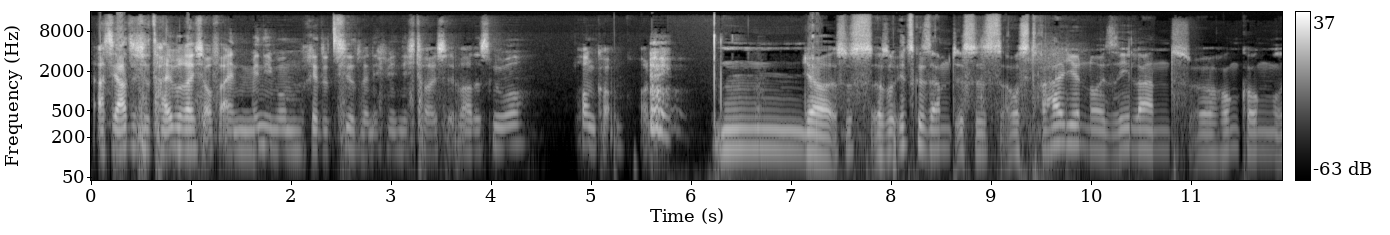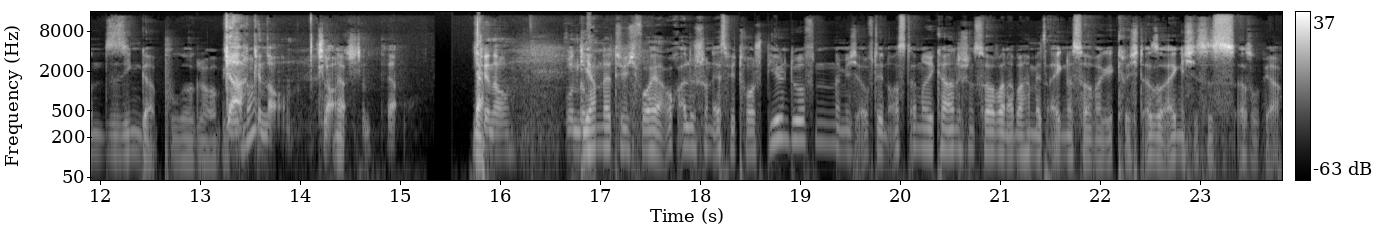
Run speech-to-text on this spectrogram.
Asiatischer Teilbereich auf ein Minimum reduziert, wenn ich mich nicht täusche. War das nur Hongkong, oder? Mm, Ja, es ist, also insgesamt ist es Australien, Neuseeland, äh, Hongkong und Singapur, glaube ich. Ja, ne? genau. Klar, Ja. stimmt. Ja. Ja. Genau. Die Wunderbar. haben natürlich vorher auch alle schon SWTOR spielen dürfen, nämlich auf den ostamerikanischen Servern, aber haben jetzt eigene Server gekriegt. Also eigentlich ist es, also ja.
